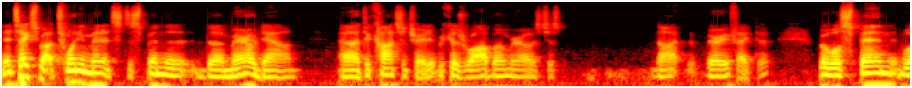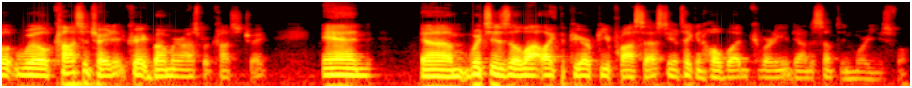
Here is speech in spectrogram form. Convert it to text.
and it takes about 20 minutes to spin the the marrow down uh, to concentrate it because raw bone marrow is just not very effective. But we'll spin, we'll, we'll concentrate it, create bone marrow aspirate concentrate, and um, which is a lot like the PRP process, you know, taking whole blood and converting it down to something more useful.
